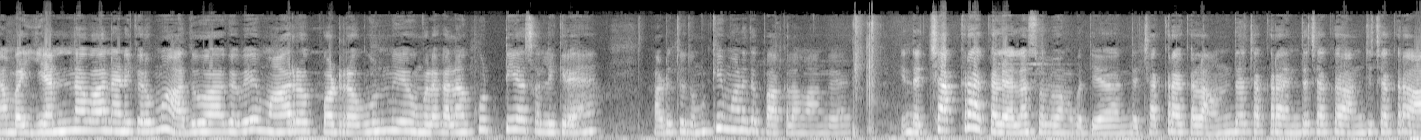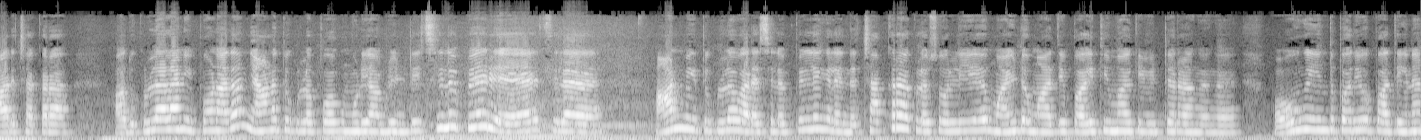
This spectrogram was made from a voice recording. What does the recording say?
நம்ம என்னவா நினைக்கிறோமோ அதுவாகவே மாறப்படுற உண்மையை உங்களுக்கெல்லாம் குட்டியா சொல்லிக்கிறேன். அடுத்தது முக்கியமானதை பார்க்கலாம் வாங்க. இந்த சக்கராக்கள் எல்லாம் சொல்லுவாங்க பார்த்தியா இந்த சக்கராக்கள் அந்த சக்கரா இந்த சக்கரா அஞ்சு சக்கரா ஆறு சக்கரா அதுக்குள்ளெல்லாம் நீ போனாதான் ஞானத்துக்குள்ள போக முடியும் அப்படின்ட்டு. சில பேர் சில ஆன்மீகத்துக்குள்ள வர சில பிள்ளைங்களை இந்த சக்கராக்களை சொல்லியே மைண்டை மாத்தி பைத்தியமாக்கி விட்டுறாங்கங்க. அவங்க இந்த பதிவை பார்த்தீங்கன்னா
